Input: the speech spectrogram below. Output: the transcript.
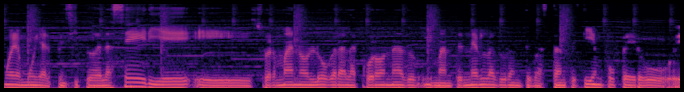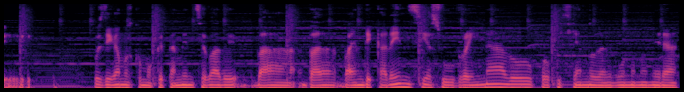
muere muy al principio de la serie. Eh, su hermano logra la corona y mantenerla durante bastante tiempo, pero eh, pues digamos como que también se va, de, va, va, en decadencia su reinado, propiciando de alguna manera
